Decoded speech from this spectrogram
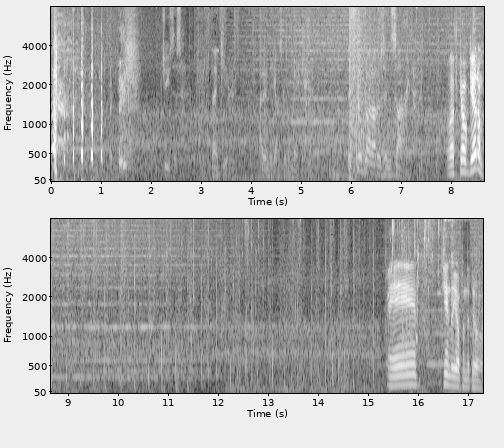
Jesus. Thank you. I didn't think I was gonna make it. They've still got others inside. Let's go get them. And gently open the door.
